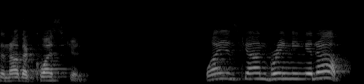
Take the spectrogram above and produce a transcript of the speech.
another question? Why is John bringing it up?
